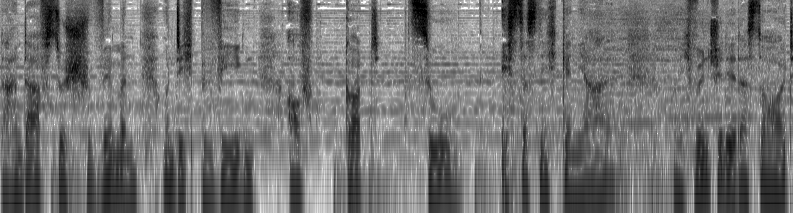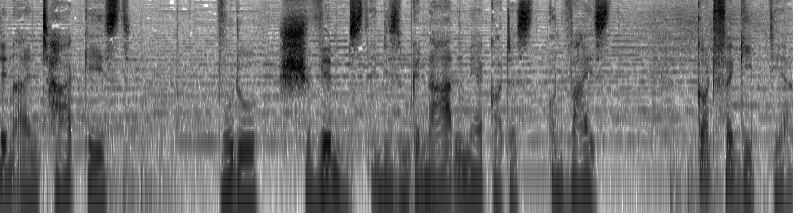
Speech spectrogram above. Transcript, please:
Darin darfst du schwimmen und dich bewegen auf Gott zu. Ist das nicht genial? Und ich wünsche dir, dass du heute in einen Tag gehst, wo du schwimmst in diesem Gnadenmeer Gottes und weißt, Gott vergibt dir.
